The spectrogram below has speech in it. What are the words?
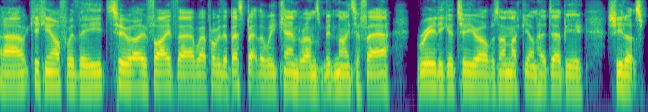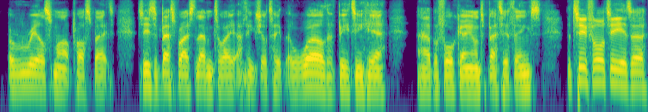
uh, kicking off with the 205 there, where probably the best bet of the weekend runs Midnight Affair. Really good two year old, was unlucky on her debut. She looks a real smart prospect. She's the best price 11 to 8. I think she'll take the world of beating here uh, before going on to better things. The 240 is a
